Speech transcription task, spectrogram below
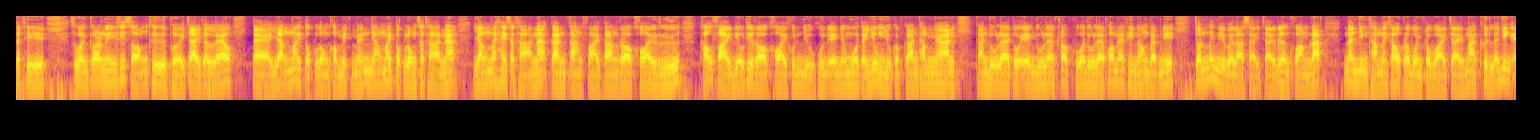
สักที ส่วนกรณีที่สองคือเผยใจกันแล้ว แต่ยังไม่ตกลงคอมมิชเมนต์ยังไม่ตกลงสถานะ ยังไม่ให้สถานะกันต่างฝ่ายต่างรอคอย หรือเขาฝ่ายเดียวที่รอคอยคุณอยู่คุณเองยังมัวแต่ยุ่งอยู่กับการทำงาน การดูแลตัวเองดูแลครอบครัวดูแลพ่อแม่พี่น้องแบบนี้ จนไม่มีเวลาใส่ใจเรื่องความรัก นั่นยิ่งทำให้เขากระวนกระวายใจมากขึ้น และยิ่งแอ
